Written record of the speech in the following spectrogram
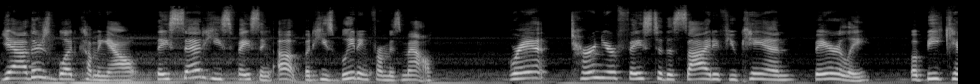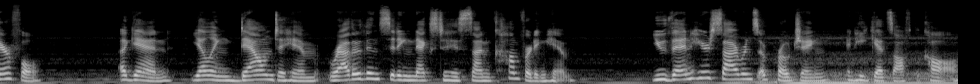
Yeah, there's blood coming out. They said he's facing up, but he's bleeding from his mouth. Grant, turn your face to the side if you can, barely, but be careful. Again, yelling down to him rather than sitting next to his son comforting him. You then hear sirens approaching, and he gets off the call.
